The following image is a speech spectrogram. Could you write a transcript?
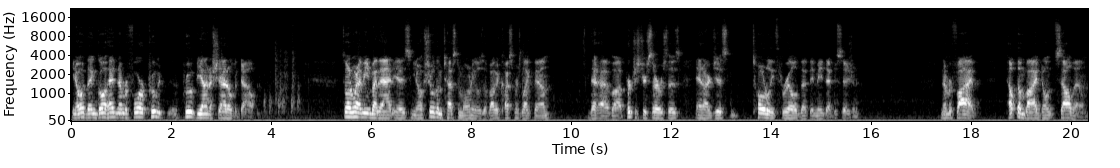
You know, then go ahead number four, prove it prove it beyond a shadow of a doubt. So and what I mean by that is, you know, show them testimonials of other customers like them that have uh, purchased your services and are just totally thrilled that they made that decision. Number five, help them buy, don't sell them.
